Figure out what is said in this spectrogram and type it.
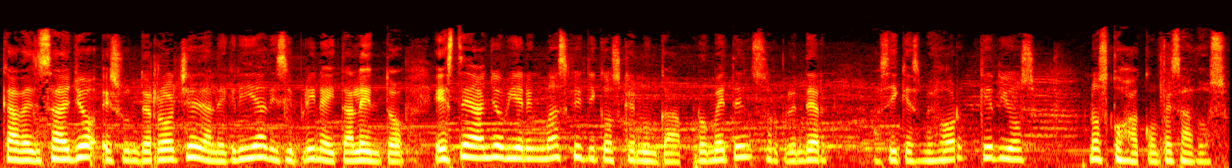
Cada ensayo es un derroche de alegría, disciplina y talento. Este año vienen más críticos que nunca, prometen sorprender, así que es mejor que Dios nos coja confesados.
